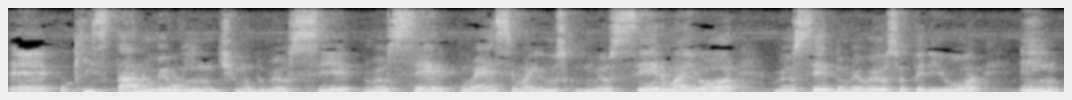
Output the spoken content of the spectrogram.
é, o que está no meu íntimo do meu ser, do meu ser com S maiúsculo, do meu ser maior, meu ser do meu eu superior, em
